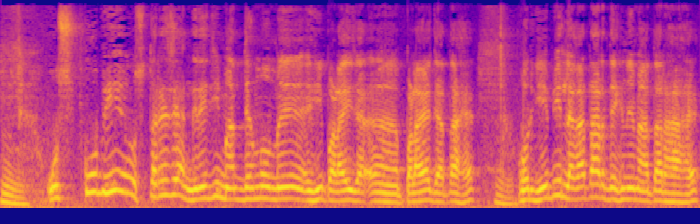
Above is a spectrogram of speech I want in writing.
हम्म। उसको भी उस तरह से अंग्रेज़ी माध्यमों में ही पढ़ाई जा, पढ़ाया जाता है हम्म। और ये भी लगातार देखने में आता रहा है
